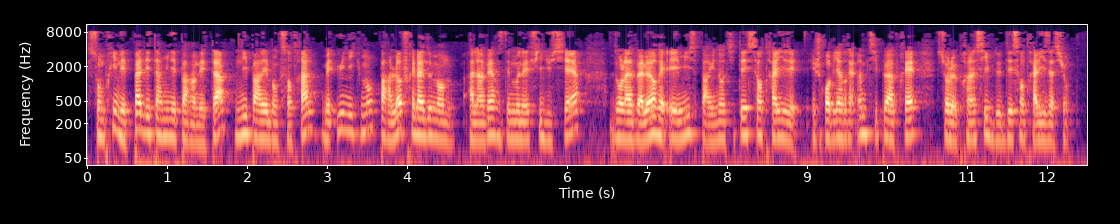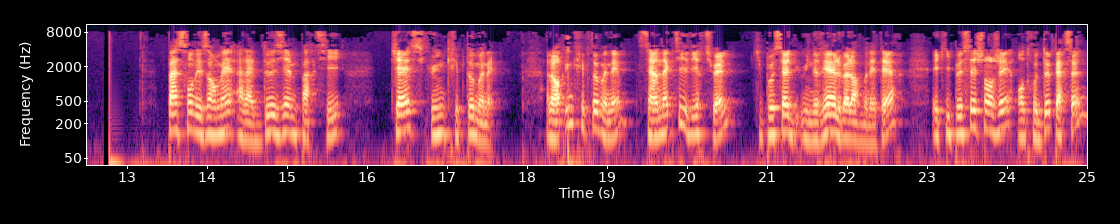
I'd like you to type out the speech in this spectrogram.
Son prix n'est pas déterminé par un État ni par les banques centrales, mais uniquement par l'offre et la demande, à l'inverse des monnaies fiduciaires dont la valeur est émise par une entité centralisée. Et je reviendrai un petit peu après sur le principe de décentralisation. Passons désormais à la deuxième partie. Qu'est-ce qu'une crypto-monnaie? Alors une crypto-monnaie, c'est un actif virtuel qui possède une réelle valeur monétaire et qui peut s'échanger entre deux personnes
